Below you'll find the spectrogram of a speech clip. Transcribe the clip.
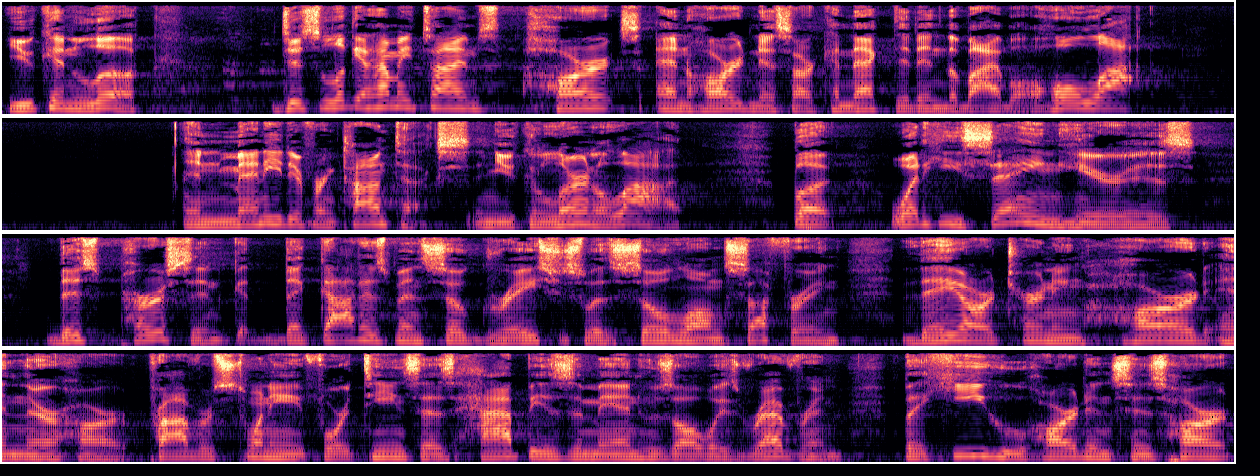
You can look, just look at how many times hearts and hardness are connected in the Bible. A whole lot. In many different contexts, and you can learn a lot. But what he's saying here is this person that God has been so gracious with, so long suffering, they are turning hard in their heart. Proverbs 28 14 says, Happy is the man who's always reverent, but he who hardens his heart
